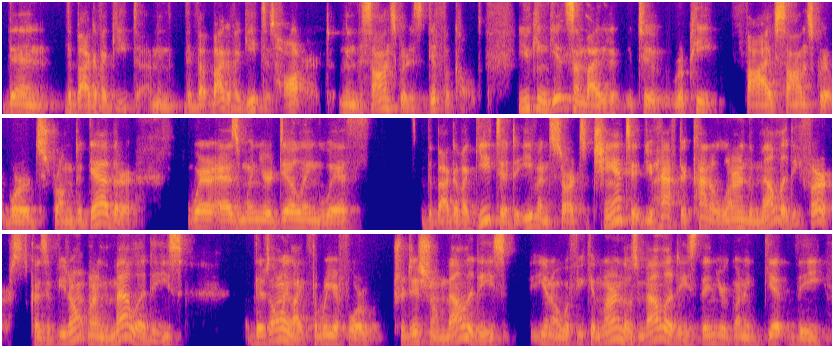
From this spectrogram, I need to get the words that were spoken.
than the Bhagavad Gita. I mean, the Bhagavad Gita is hard. I mean, the Sanskrit is difficult. You can get somebody to, to repeat five Sanskrit words strung together. Whereas when you're dealing with the Bhagavad Gita, to even start to chant it, you have to kind of learn the melody first. Because if you don't learn the melodies, there's only like three or four traditional melodies. You know, if you can learn those melodies, then you're going to get the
